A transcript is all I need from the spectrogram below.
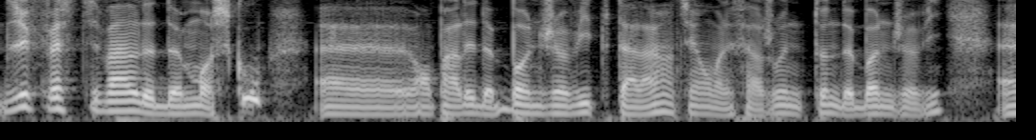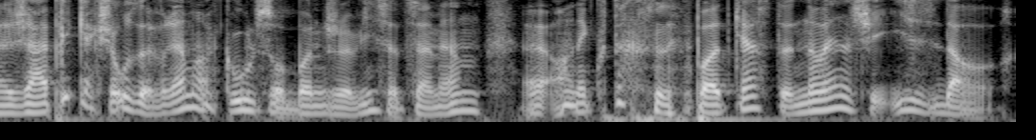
du festival de, Moscou. Euh, on parlait de Bon Jovi tout à l'heure. Tiens, on va aller faire jouer une tonne de Bon Jovi. Euh, j'ai appris quelque chose de vraiment cool sur Bon Jovi cette semaine en écoutant le podcast Noël chez Isidore.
